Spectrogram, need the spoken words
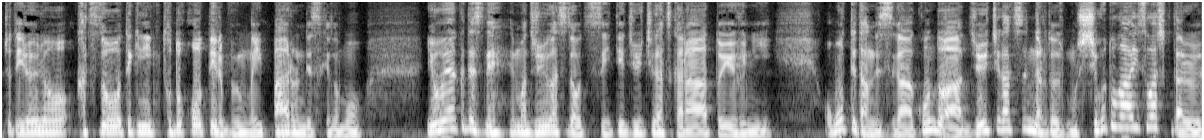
ちょっといろいろ活動的に滞っている部分がいっぱいあるんですけども、ようやくですね、まあ、10月で落ち着いて11月からというふうに思ってたんですが、今度は11月になるともう仕事が忙しくなる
